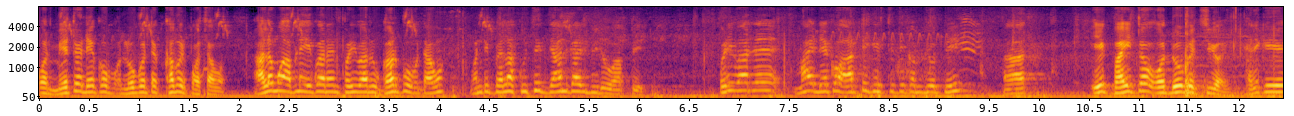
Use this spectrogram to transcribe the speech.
और मैं तो देखो लोगों तक खबर पहुँचाओ हाल मैं आपने एक बार परिवार को घर पर बताऊँ वनती पहला कुछ एक जानकारी भी दूँ आपकी परिवार ने मैं देखो आर्थिक स्थिति कमज़ोर थी आ, एक भाई तो और दो बच्ची हो यानी कि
